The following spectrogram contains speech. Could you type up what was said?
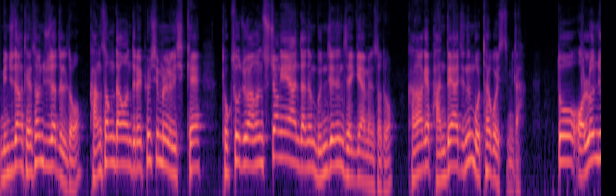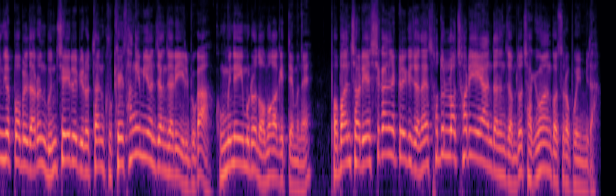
민주당 대선 주자들도 강성당원들의 표심을 의식해 독소 조항은 수정해야 한다는 문제는 제기하면서도 강하게 반대하지는 못하고 있습니다. 또 언론중재법을 다룬 문체위를 비롯한 국회 상임위원장 자리 일부가 국민의힘으로 넘어가기 때문에 법안 처리에 시간을 끌기 전에 서둘러 처리해야 한다는 점도 작용한 것으로 보입니다.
